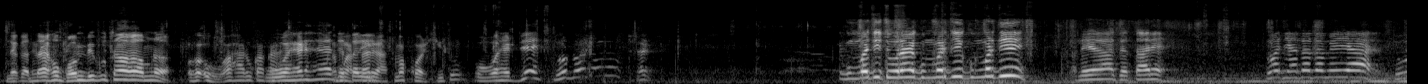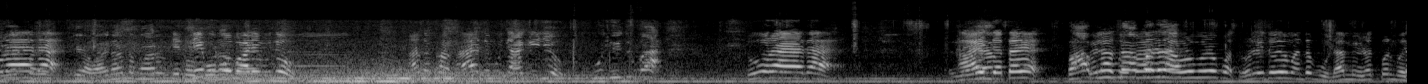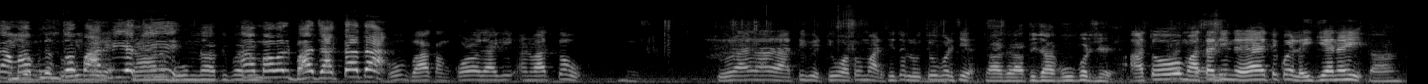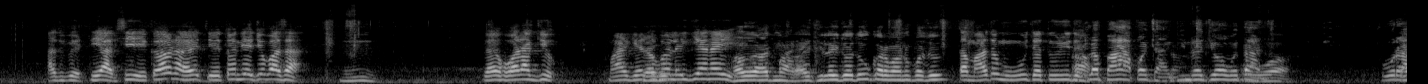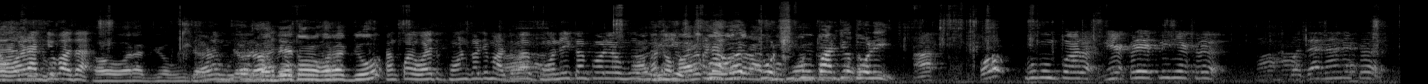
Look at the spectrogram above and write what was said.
નકર હું ગોમ ભેગું થાય હમણાં. ઓવા હારું કાકા. ઓવરહેડ હે જતા રહીએ. રાતમાં ખોરશી તો. ઓવરહેડ જે. હેડ. ગુંબરજી ચોરાય ગુંબરજી ગુંબરજી અને આ જતા રે તો જતા તમે યાર ચોરાયા હતા. કહેવાય ના તમારું કેટલી બૂમો પાડે હું તો. આ તો ખખડાય તો હું જાગી ગયો. હું જીતું બા. ચોરાયા હતા. આઈ જતા રે પેલા છોકરાને આવડો મોટો પથરો લીધો છે મને તો મેળત પણ બચી આમાં બૂમ તો. પાડવી હતી. ભા જાગતા હતા. ઓ ભા કંકોળો જાગી. અને વાત કહું રાતે બેઠી ઓટો મારથી તો લોચો પડશે. આજ રાતે જાગવું પડશે. આ તો માતાજી રહ્યા તે કોઈ લઈ ગયા નહીં. આ તો બેઠી આવશે એ કહો ને હવે દેજો પાછા. હો રાખજો. મારા ઘેર તો કોઈ લઈ ગયા નહીં. હવે આજ મારાથી લઈ જો તો શું કરવાનું પછી? તમારે તો મું જતું રહ્યું એટલે ભા આપણે જાગીને રહેજો હવે. થોડી. બધા ના નીકળે.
